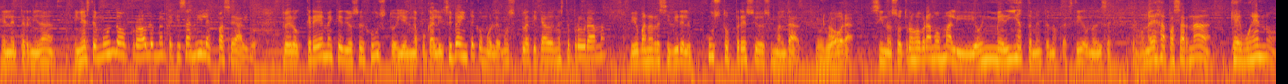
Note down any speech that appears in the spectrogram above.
en la eternidad. En este mundo probablemente quizás ni les pase algo, pero créeme que Dios es justo y en Apocalipsis 20, como lo hemos platicado en este programa, ellos van a recibir el justo precio de su maldad. Ahora, si nosotros obramos mal y Dios inmediatamente nos castiga, uno dice, pero no me deja pasar nada. Qué bueno,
